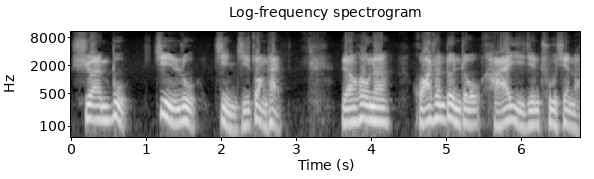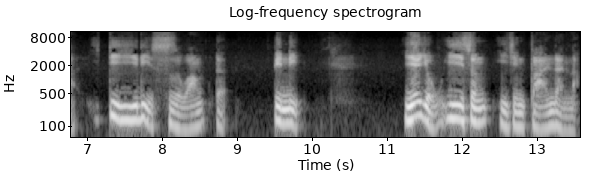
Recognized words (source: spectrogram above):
宣布进入紧急状态，然后呢，华盛顿州还已经出现了。第一例死亡的病例，也有医生已经感染了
